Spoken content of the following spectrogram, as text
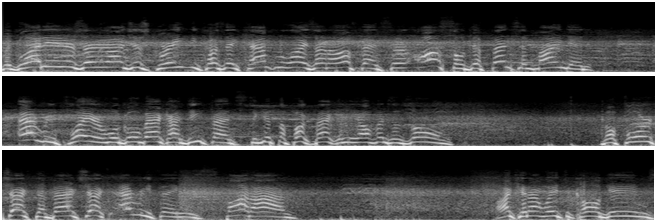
The Gladiators are not just great because they capitalize on offense, they're also defensive minded. Every player will go back on defense to get the puck back in the offensive zone. The forecheck, the back check, everything is spot on. I cannot wait to call games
